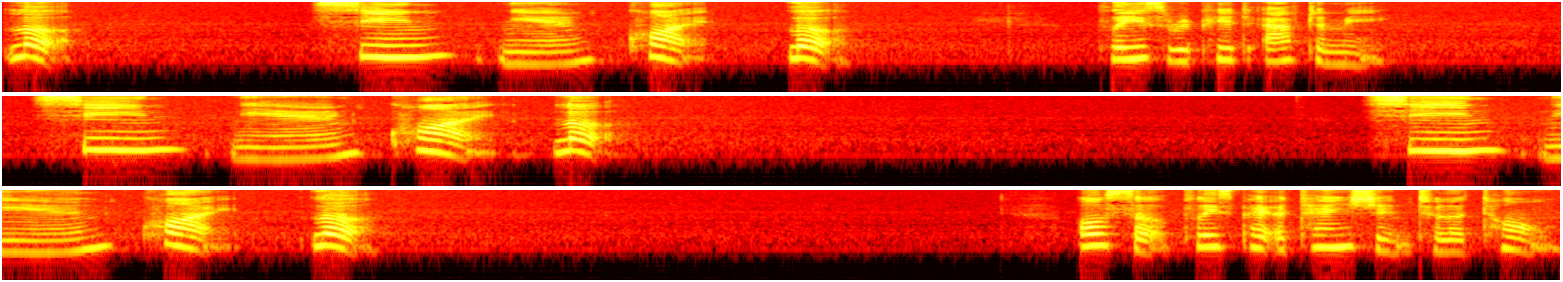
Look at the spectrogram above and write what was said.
乐！新年快乐！Please repeat after me. 新年快乐！新年快乐！Also, please pay attention to the tone.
